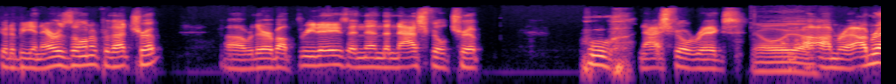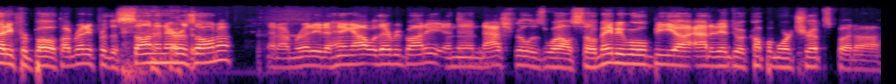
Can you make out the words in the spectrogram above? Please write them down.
going to be in Arizona for that trip. Uh, we're there about three days, and then the Nashville trip. Whew, Nashville rigs. Oh, yeah. I, am re- I'm ready for both. I'm ready for the sun in Arizona, and I'm ready to hang out with everybody, and then Nashville as well. So maybe we'll be uh, added into a couple more trips, but uh,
